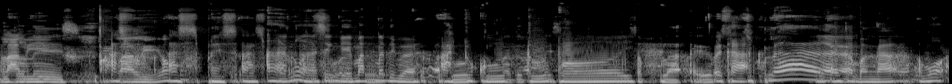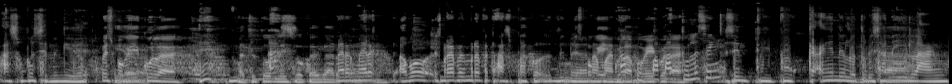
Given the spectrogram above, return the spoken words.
Lali. Tulis. Lali. Asbes, asbak. Anu asing gak magnet tiba. Aduh kudu boy. Wes Kak, kan tambah apa as apa jenenge ya? wes pokoknya iku lah. Batu tulis pokoknya. Merek-merek apa merepet-merepet asbak kok iku iku Papan tulis sing Sing dibuka ini loh tulisannya hilang.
